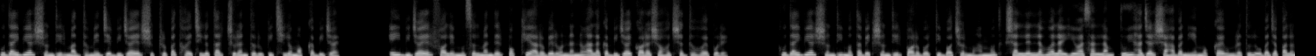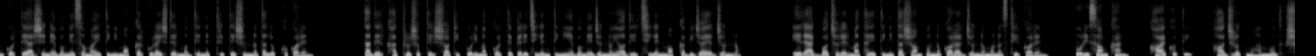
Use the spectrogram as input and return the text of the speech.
হুদাইবিয়ার সন্ধির মাধ্যমে যে বিজয়ের সূত্রপাত হয়েছিল তার চূড়ান্ত রূপই ছিল মক্কা বিজয়। এই বিজয়ের ফলে মুসলমানদের পক্ষে আরবের অন্যান্য এলাকা বিজয় করা সহজসাধ্য হয়ে পড়ে। হুদাইবিয়ার সন্ধি মোতাবেক সন্ধির পরবর্তী বছর মুহাম্মদ সাল্লাল্লাহু আলাইহি ওয়াসাল্লাম দুই হাজার সাহাবা নিয়ে মক্কায় উমরাতুল ওবাজা পালন করতে আসেন এবং এ সময় তিনি মক্কার কুরাইশদের মধ্যে নেতৃত্বে শূন্যতা লক্ষ্য করেন। তাদের খাত্রশক্তির সঠিক পরিমাপ করতে পেরেছিলেন তিনি এবং এজন্যই অধীর ছিলেন মক্কা বিজয়ের জন্য। এর এক বছরের মাথায় তিনি তা সম্পন্ন করার জন্য মনস্থির করেন। পরিসংখ্যান, ক্ষয়ক্ষতি হজরত মোহাম্মদ শ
